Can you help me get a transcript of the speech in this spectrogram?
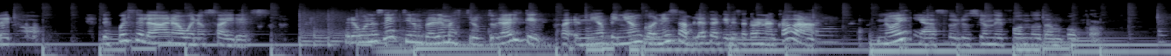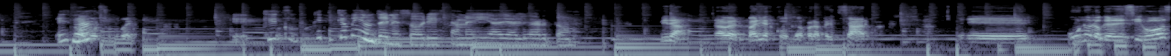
pero después se la dan a Buenos Aires. Pero Buenos Aires tiene un problema estructural que, en mi opinión, con esa plata que le sacaron acá, no es la solución de fondo tampoco. Es más. Eh, ¿qué, opinión tenés sobre esta medida de Alberto? Mira, a ver, varias cosas para pensar. Eh, uno, lo que decís vos,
